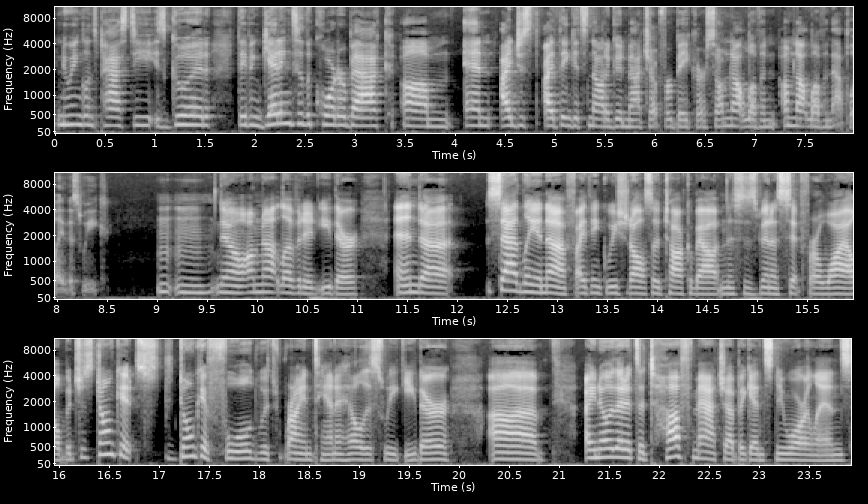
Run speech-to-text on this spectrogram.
New England's pass D is good. They've been getting to the quarterback, um, and I just I think it's not a good matchup for Baker. So I'm not loving I'm not loving that play this week. No, I'm not loving it either. And uh, sadly enough, I think we should also talk about, and this has been a sit for a while, but just don't get don't get fooled with Ryan Tannehill this week either. Uh, I know that it's a tough matchup against New Orleans,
